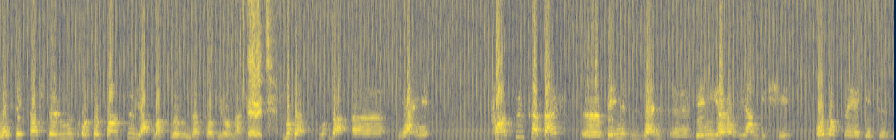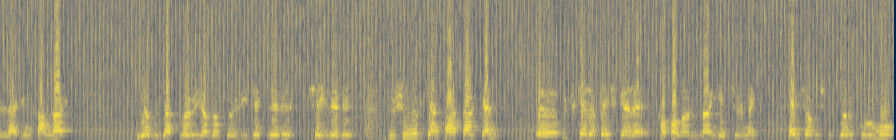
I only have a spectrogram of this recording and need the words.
meslektaşlarımız otosansür yapmak zorunda kalıyorlar. Evet. Bu da, bu da e, yani sansür kadar e, beni üzen, e, beni yaralayan bir şey. O noktaya getirdiler. İnsanlar yazacakları ya da söyleyecekleri şeyleri düşünürken, tartarken e, üç kere, beş kere kafalarından geçirmek hem çalıştıkları kurumu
